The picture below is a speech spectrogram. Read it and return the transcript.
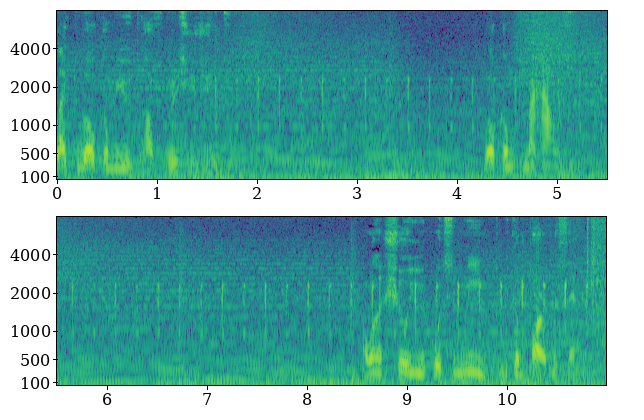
I'd like to welcome you to Ralph Gracie Jiu-Jitsu. Welcome to my house. I want to show you what it means to become part of the family.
